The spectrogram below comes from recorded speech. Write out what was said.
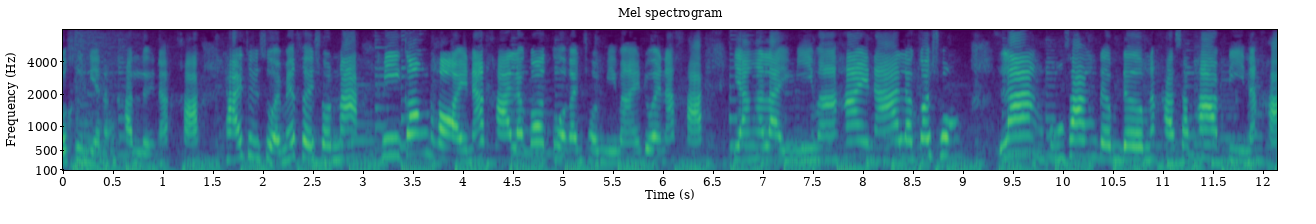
ก็คือเนียนทั้งคันเลยนะคะ ท้ายสวยๆไม่เคยชนมา มีกล้องถอยนะคะ แล้วก็ตัวกันชนมีไม้ด้วยนะคะยางอะไรมีมาให้นะ แล้วก็ช่วงล่างโครงสร้างเดิมๆนะคะ สภาพดีนะคะ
